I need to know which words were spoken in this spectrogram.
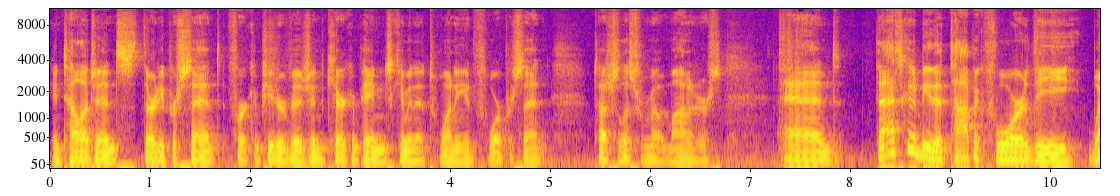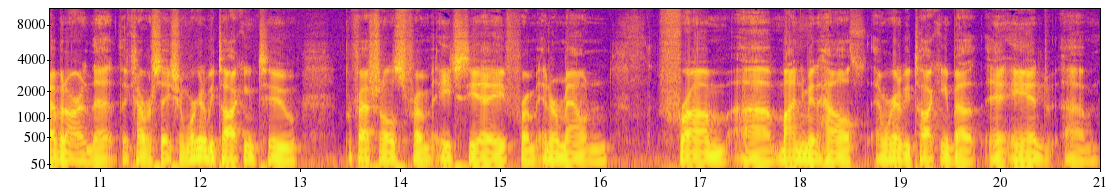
intelligence, 30% for computer vision. Care companions came in at 20 and 4% touchless remote monitors. And that's going to be the topic for the webinar and the, the conversation. We're going to be talking to professionals from HCA, from Intermountain, from uh, Monument Health, and we're going to be talking about and um,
